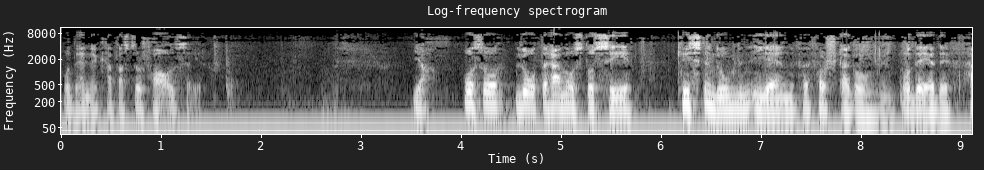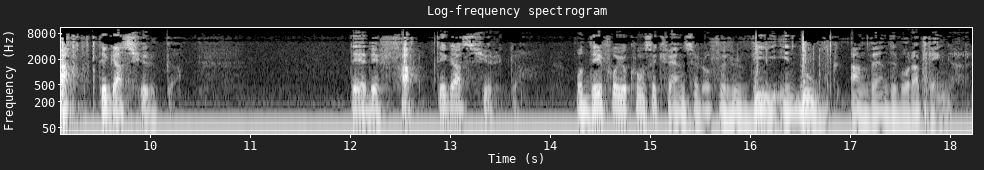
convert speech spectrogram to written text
Och den är katastrofal, säger han. Ja, och så låter han oss då se kristendomen igen för första gången och det är det fattigas kyrka. Det är det fattigas kyrka. Och det får ju konsekvenser då för hur vi i nord använder våra pengar.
